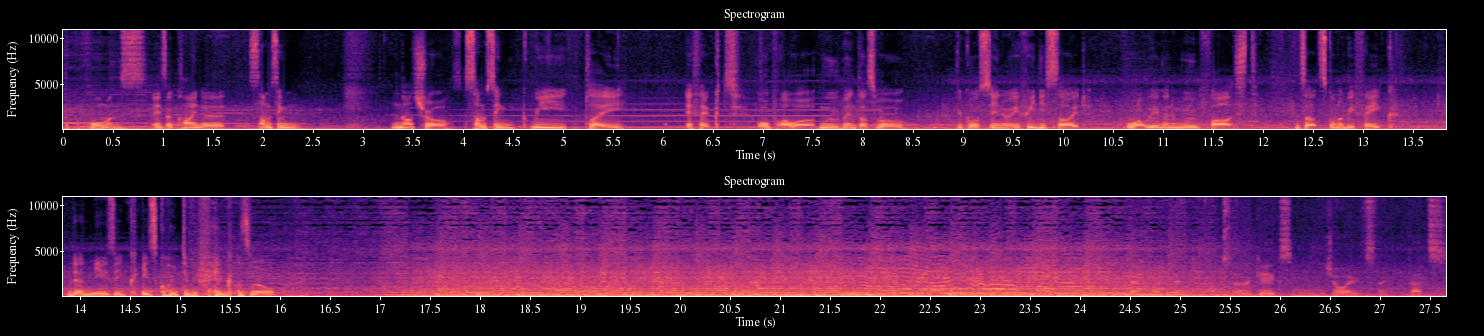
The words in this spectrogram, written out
The performance is a kind of something natural, something we play effect of our movement as well. Because you know, if we decide what we're gonna move fast, that's gonna be fake. Then music is going to be fake as well. Everyone can to the gigs and you enjoy. It's like that's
